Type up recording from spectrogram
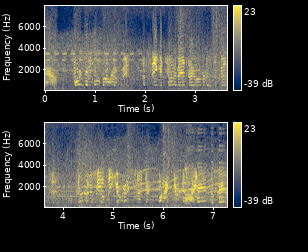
Down. Force it move. I'm seeing a ton of anti-orbital defenses. None of it was on the decompression on deck. Five, you hands abandon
